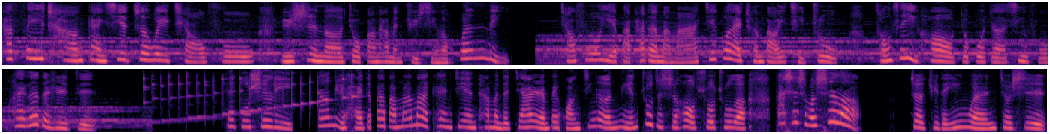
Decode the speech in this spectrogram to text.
他非常感谢这位樵夫，于是呢，就帮他们举行了婚礼。樵夫也把他的妈妈接过来城堡一起住，从此以后就过着幸福快乐的日子。在故事里。当女孩的爸爸妈妈看见他们的家人被黄金鹅黏住的时候，说出了“发生什么事了”。这句的英文就是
